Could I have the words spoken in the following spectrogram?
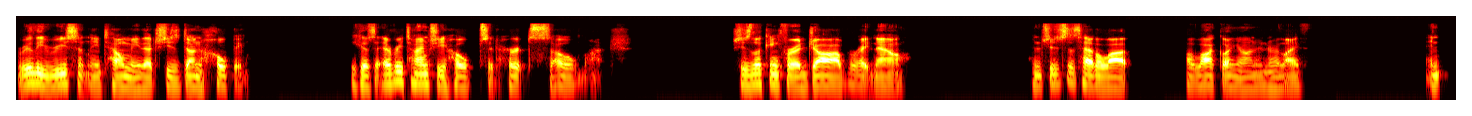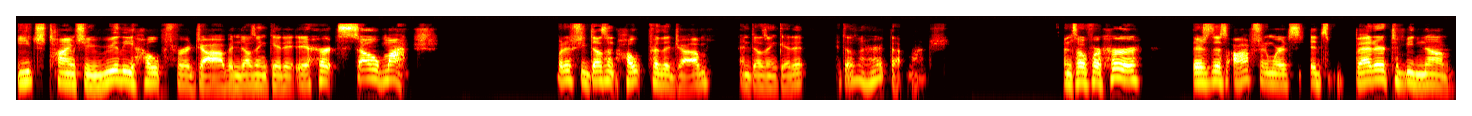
really recently tell me that she's done hoping because every time she hopes, it hurts so much. She's looking for a job right now, and she's just had a lot, a lot going on in her life. And each time she really hopes for a job and doesn't get it, it hurts so much. But if she doesn't hope for the job and doesn't get it, it doesn't hurt that much. And so for her, there's this option where it's it's better to be numb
